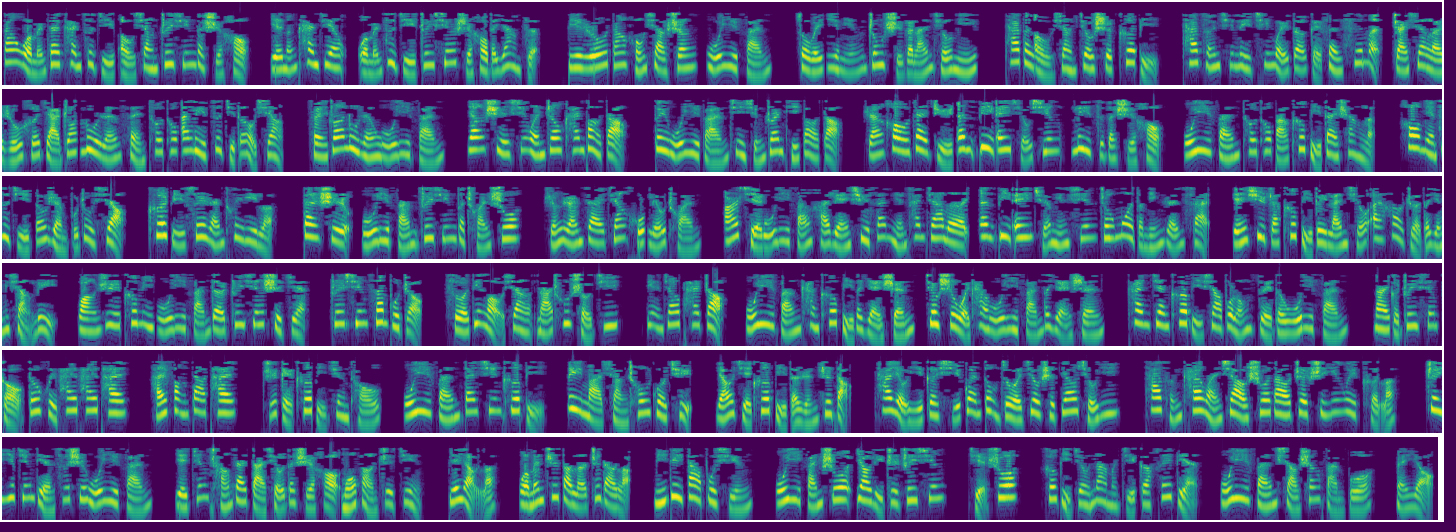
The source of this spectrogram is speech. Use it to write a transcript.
当我们在看自己偶像追星的时候，也能看见我们自己追星时候的样子。比如当红笑声吴亦凡，作为一名忠实的篮球迷，他的偶像就是科比。他曾亲力亲为的给粉丝们展现了如何假装路人粉，偷偷安利自己的偶像。粉装路人吴亦凡，央视新闻周刊报道，对吴亦凡进行专题报道，然后在举 NBA 球星例子的时候，吴亦凡偷偷把科比带上了，后面自己都忍不住笑。科比虽然退役了，但是吴亦凡追星的传说仍然在江湖流传，而且吴亦凡还连续三年参加了 NBA 全明星周末的名人赛。延续着科比对篮球爱好者的影响力，往日科迷吴亦凡的追星事件，追星三步骤：锁定偶像，拿出手机，定焦拍照。吴亦凡看科比的眼神，就是我看吴亦凡的眼神。看见科比笑不拢嘴的吴亦凡，那个追星狗都会拍拍拍，还放大拍，只给科比镜头。吴亦凡担心科比，立马想冲过去。了解科比的人知道，他有一个习惯动作，就是叼球衣。他曾开玩笑说到，这是因为渴了。这一经典姿势，吴亦凡也经常在打球的时候模仿致敬。别咬了，我们知道了，知道了。迷弟大不行，吴亦凡说要理智追星。解说科比就那么几个黑点，吴亦凡小声反驳：没有，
